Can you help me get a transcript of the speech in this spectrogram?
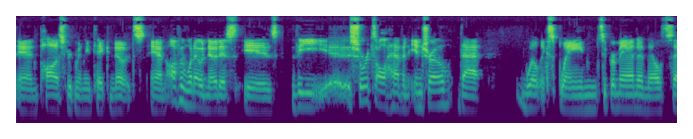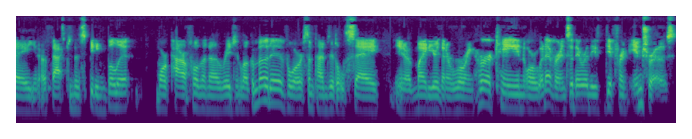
and pause frequently take notes. And often what I would notice is the uh, shorts all have an intro that will explain Superman and they'll say, you know, faster than a speeding bullet, more powerful than a raging locomotive, or sometimes it'll say, you know, mightier than a roaring hurricane or whatever. And so there were these different intros.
